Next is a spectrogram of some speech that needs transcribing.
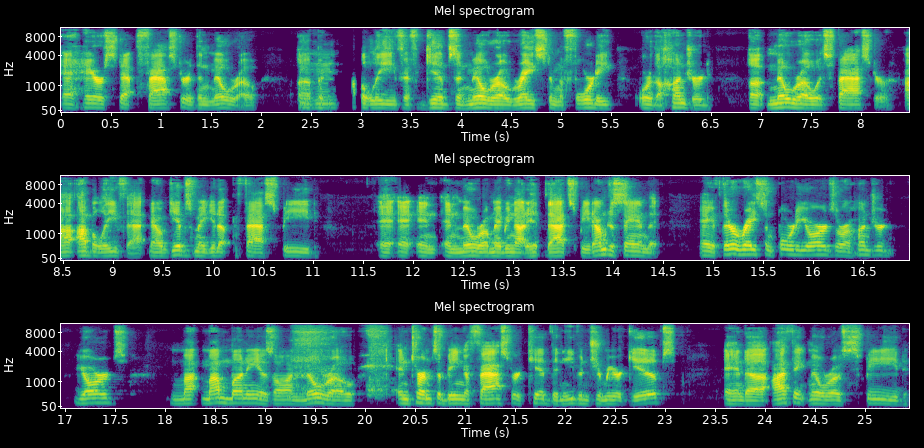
a hair step faster than Milroe. Uh, mm-hmm. But I believe if Gibbs and Milroe raced in the 40 or the 100, uh, Milroe is faster. I, I, believe that. Now, Gibbs may get up to fast speed and, and, and Milroe maybe not hit that speed. I'm just saying that, hey, if they're racing 40 yards or 100 yards, my, my money is on Milroe in terms of being a faster kid than even Jahmyr Gibbs. And uh, I think Milroe's speed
